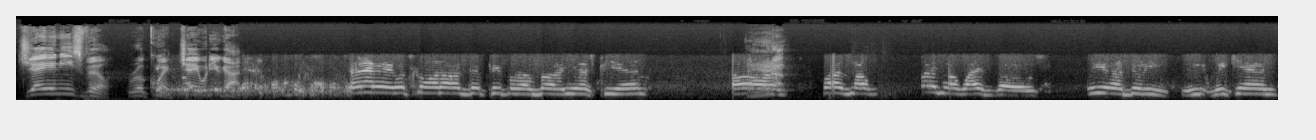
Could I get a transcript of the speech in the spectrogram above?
Jay in Eastville, real quick. Jay, what do you got? Hey, what's going on, good people of uh, ESPN? what Uh, up? as far as my, as far as my wife goes, we uh, do these we- weekend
